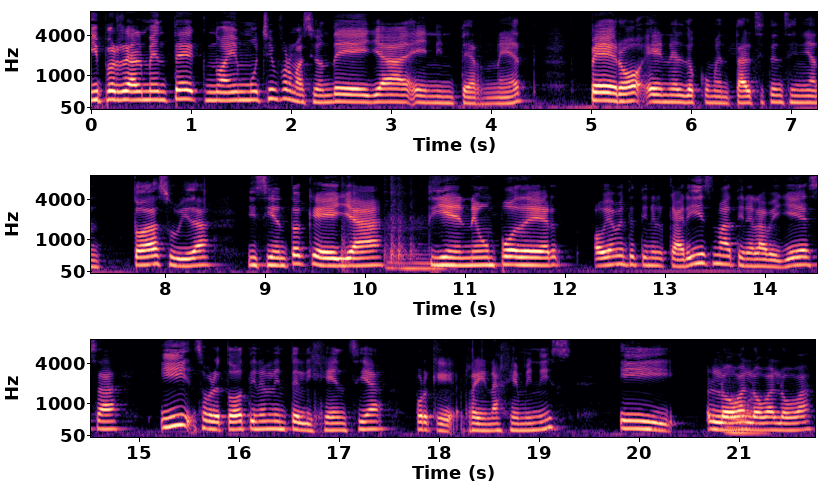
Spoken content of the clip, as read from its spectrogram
Y pues realmente no hay mucha información de ella en internet, pero en el documental sí te enseñan toda su vida y siento que ella tiene un poder, obviamente tiene el carisma, tiene la belleza y sobre todo tiene la inteligencia porque reina Géminis y loba, Loba. loba, loba.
